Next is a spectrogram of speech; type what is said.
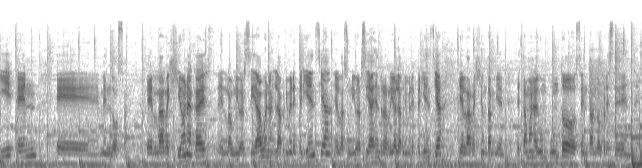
y en eh, Mendoza. En la región acá es, en la universidad, bueno, es la primera experiencia, en las universidades Entre Ríos la primera experiencia y en la región también. Estamos en algún punto sentando precedentes.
